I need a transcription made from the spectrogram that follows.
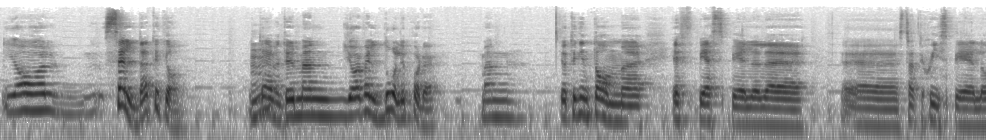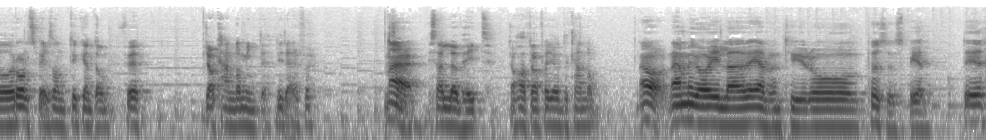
Ja, Zelda tycker jag om. Ett äventyr, men jag är väldigt dålig på det. Men jag tycker inte om eh, FPS-spel eller eh, strategispel och rollspel och sånt tycker jag inte om. För jag kan dem inte, det är därför. Nej. Så jag love-hate. Jag hatar dem för att jag inte kan dem. Ja, nej men jag gillar äventyr och pusselspel. Det...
